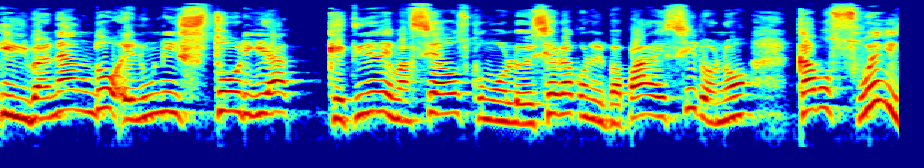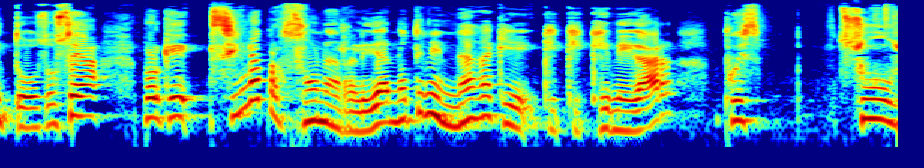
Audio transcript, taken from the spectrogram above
hilvanando en una historia que tiene demasiados, como lo decía ahora con el papá de Ciro, ¿no? Cabos sueltos. O sea, porque si una persona en realidad no tiene nada que, que- que- que negar, pues su,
